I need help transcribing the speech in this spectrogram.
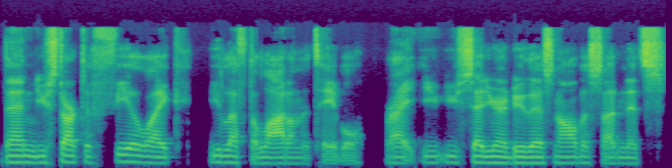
then you start to feel like you left a lot on the table right? You you said you're gonna do this, and all of a sudden it's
